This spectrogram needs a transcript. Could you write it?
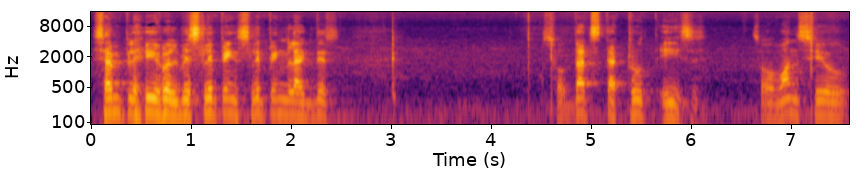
Simply you will be slipping, slipping like this. So that's the truth is. So once you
